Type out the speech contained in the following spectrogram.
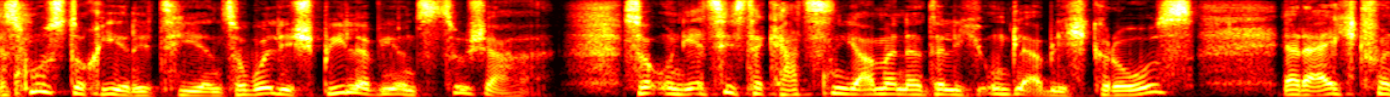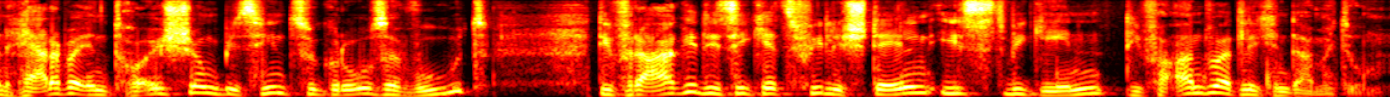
Das muss doch irritieren, sowohl die Spieler wie uns Zuschauer. So, und jetzt ist der Katzenjammer natürlich unglaublich groß. Er reicht von herber Enttäuschung bis hin zu großer Wut. Die Frage, die sich jetzt viele stellen, ist, wie gehen die Verantwortlichen damit um?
